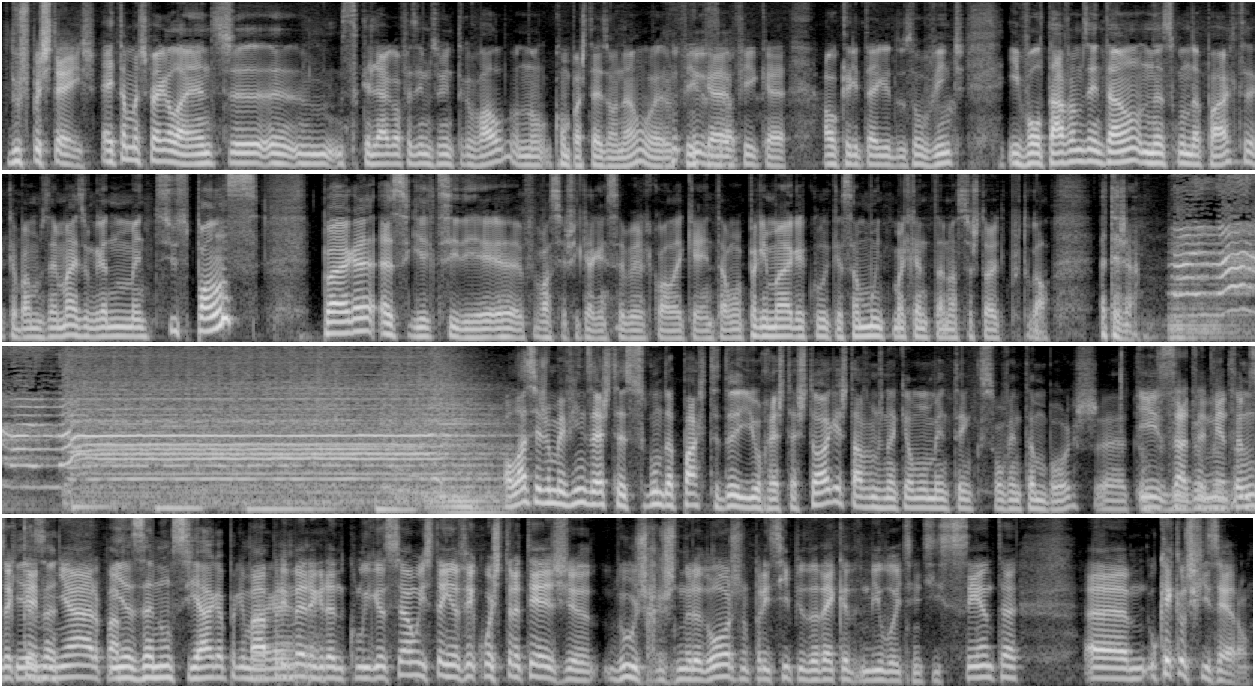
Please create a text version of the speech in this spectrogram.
dos pastéis. Então, mas espera lá, antes se calhar agora fazíamos um intervalo, não, com pastéis ou não, fica fica ao critério dos ouvintes e voltávamos então na segunda parte, acabamos em mais um grande momento de suspense para a seguir decidir, vocês ficarem a saber qual é que é então a primeira colocação muito marcante da nossa história de Portugal. Até já. Olá, sejam bem-vindos a esta segunda parte de E o Resto é História. Estávamos naquele momento em que se ouvem tambores. Uh, Exatamente, estamos a caminhar para, ias anunciar a primeira... para a primeira grande coligação. Isso tem a ver com a estratégia dos regeneradores no princípio da década de 1860. Uh, o que é que eles fizeram?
